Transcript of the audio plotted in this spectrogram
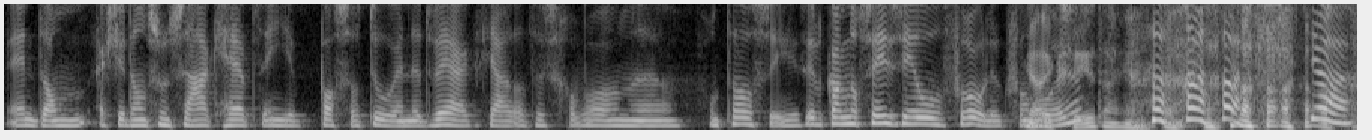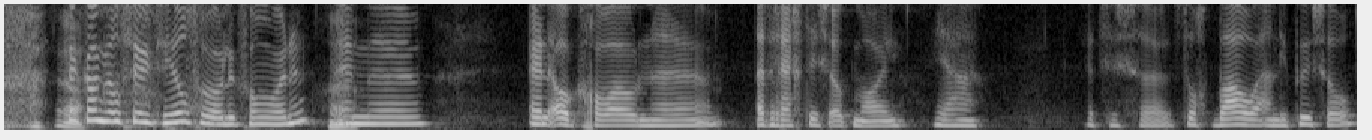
En dan, als je dan zo'n zaak hebt en je past dat toe en het werkt, ja, dat is gewoon eh, fantastisch. Daar kan ik nog steeds heel vrolijk van Ja, ik worden zie het aan je. ja, daar kan ik nog steeds heel vrolijk van worden. Ja. En, eh, en ook gewoon, eh, het recht is ook mooi. Ja, het is toch bouwen aan die puzzel.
